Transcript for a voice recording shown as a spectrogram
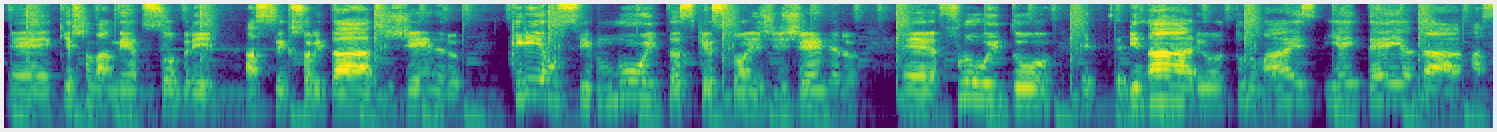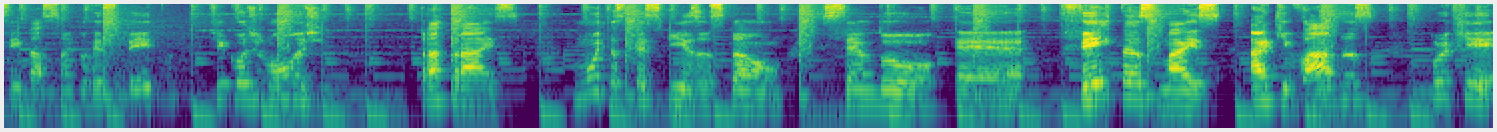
é, questionamentos sobre a sexualidade, gênero. Criam-se muitas questões de gênero. é, fluido, binário, tudo mais, e a ideia da aceitação e do respeito ficou de longe, para trás. Muitas pesquisas estão sendo é, feitas, mas arquivadas, porque,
